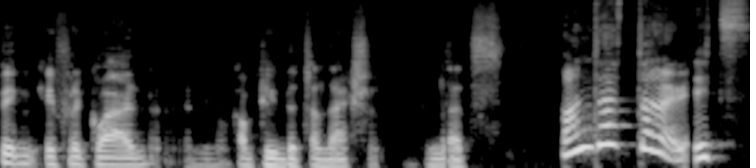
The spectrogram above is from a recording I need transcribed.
pin if required, and you know, complete the transaction. That's on that though, it's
